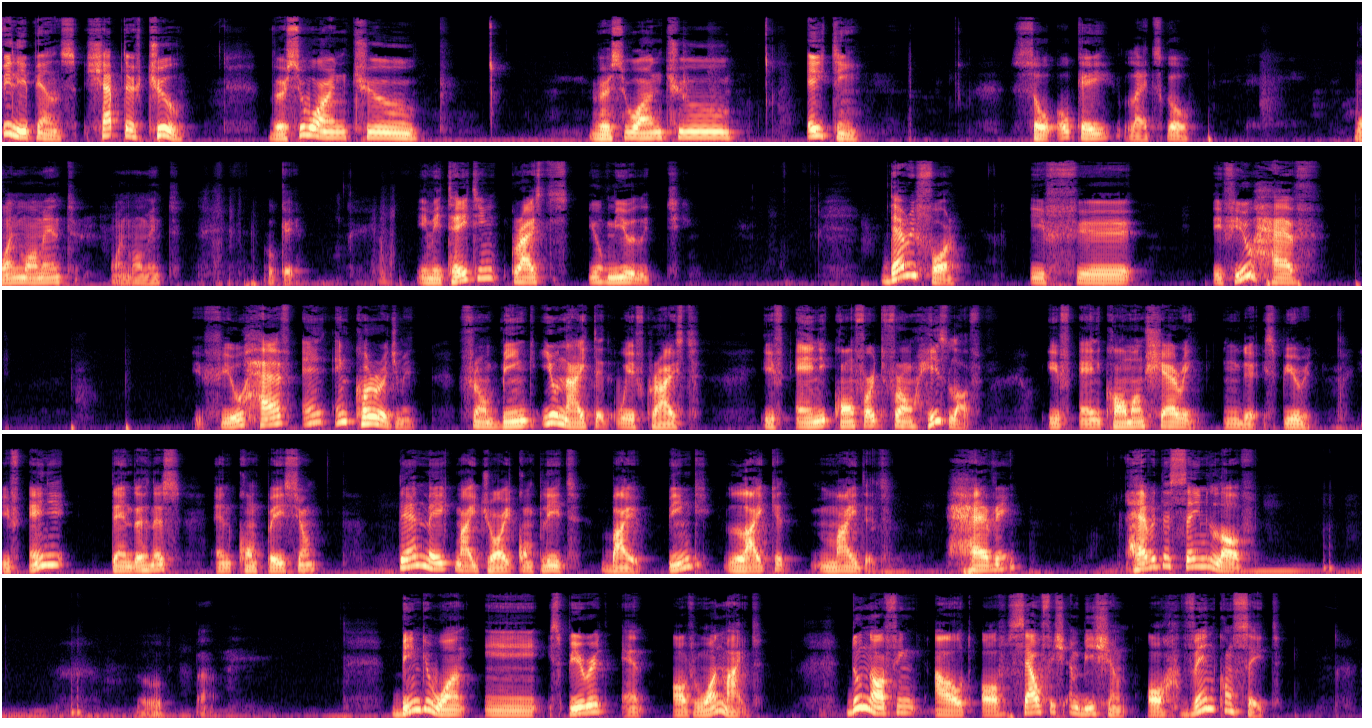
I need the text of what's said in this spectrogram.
Philippians chapter 2, verse 1 to verse 1 to 18. So, okay, let's go. One moment, one moment. Okay. Imitating Christ's humility. Therefore, if uh, if you have if you have an encouragement from being united with Christ, if any comfort from his love, if any common sharing in the Spirit, if any tenderness and compassion, then make my joy complete by being like minded, having having the same love. Being one in spirit and of one mind. Do nothing out of selfish ambition or vain conceit.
